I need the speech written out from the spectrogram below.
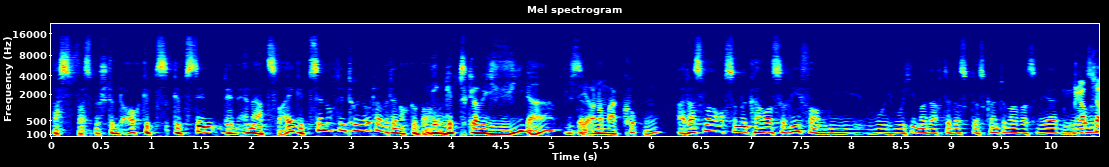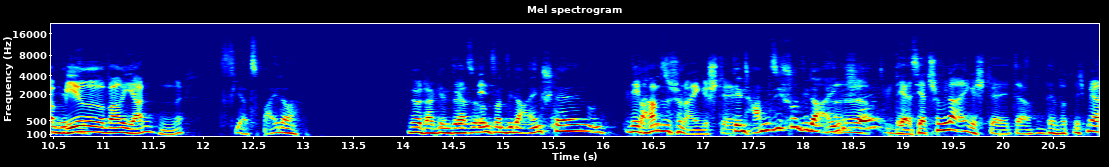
Was, was bestimmt auch, gibt's, gibt's den, den MR2, gibt's den noch, den Toyota, wird der noch gebaut? Den gibt's glaube ich, wieder. Müsste ich auch noch mal gucken. Ah, das war auch so eine Karosserieform, die, wo ich, wo ich immer dachte, das, das könnte mal was werden. Gab's Genauso ja wie mehrere Varianten, ne? Fiat Spider. Ja, da, Den werden sie irgendwann wieder einstellen und den dann- haben sie schon eingestellt. Den haben sie schon wieder eingestellt? Ja, der ist jetzt schon wieder eingestellt. Der, der wird nicht mehr,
